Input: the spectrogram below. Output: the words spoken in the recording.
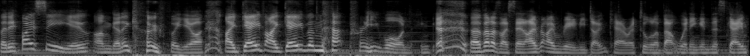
but if I see you, I'm going to go for you. I, I gave I gave them that pre-warning. Uh, but as I said, I, I, really don't care at all about winning in this game.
